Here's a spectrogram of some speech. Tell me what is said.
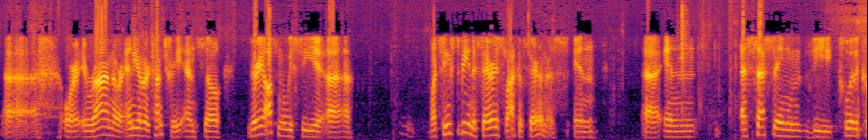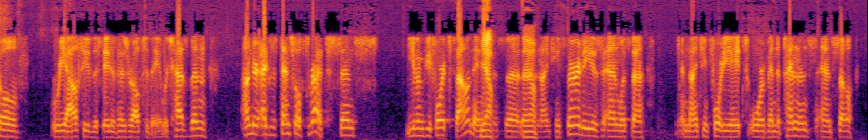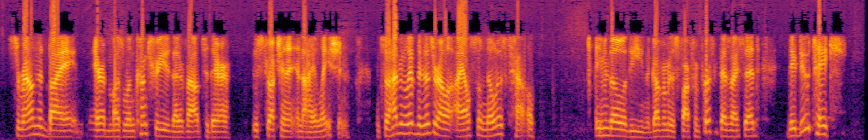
uh, or Iran or any other country. And so, very often we see uh, what seems to be a nefarious lack of fairness in uh, in assessing the political reality of the state of Israel today, which has been under existential threat since even before its founding, Yeah. since the, the Yeah. 1930s, and with the 1948 War of Independence, and so surrounded by Arab Muslim countries that are vowed to their destruction and annihilation. And so, having lived in Israel, I also noticed how, even though the, the government is far from perfect, as I said, they do take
